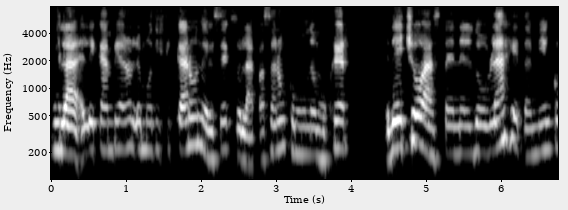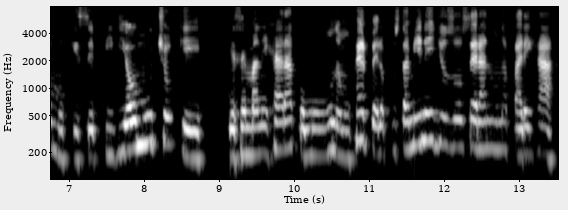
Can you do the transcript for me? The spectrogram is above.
la, le cambiaron, le modificaron el sexo, la pasaron como una mujer. De hecho, hasta en el doblaje también como que se pidió mucho que, que se manejara como una mujer, pero pues también ellos dos eran una pareja,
